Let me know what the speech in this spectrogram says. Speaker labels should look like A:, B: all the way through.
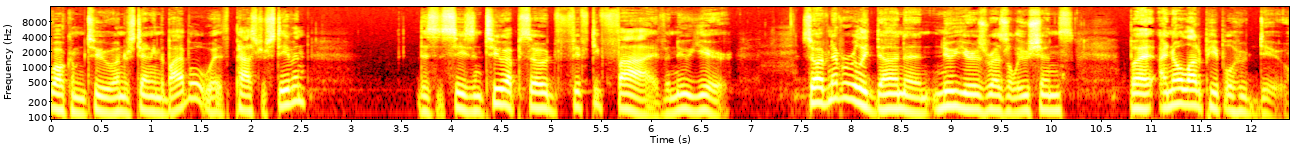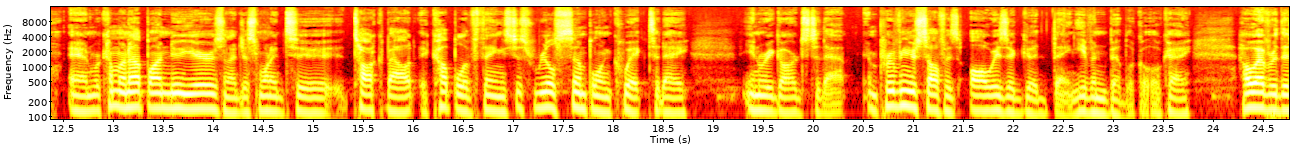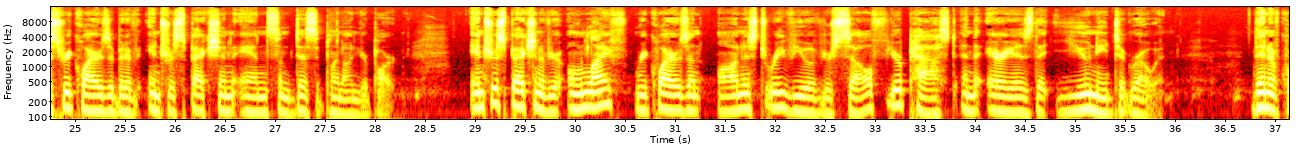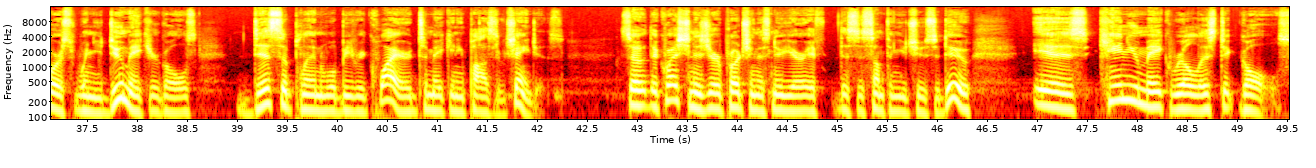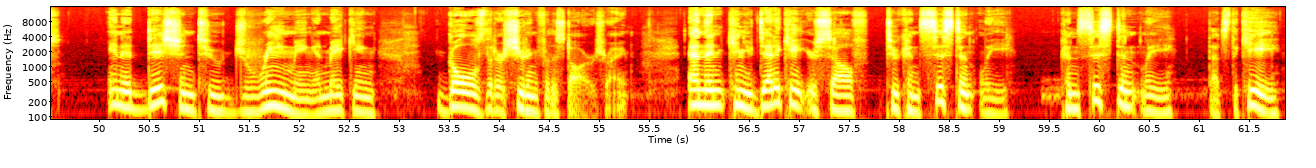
A: Welcome to Understanding the Bible with Pastor Steven. This is season two, episode 55, A New Year. So, I've never really done a New Year's resolutions, but I know a lot of people who do. And we're coming up on New Year's, and I just wanted to talk about a couple of things, just real simple and quick today in regards to that. Improving yourself is always a good thing, even biblical, okay? However, this requires a bit of introspection and some discipline on your part. Introspection of your own life requires an honest review of yourself, your past, and the areas that you need to grow in. Then, of course, when you do make your goals, discipline will be required to make any positive changes. So, the question as you're approaching this new year, if this is something you choose to do, is can you make realistic goals in addition to dreaming and making goals that are shooting for the stars, right? And then can you dedicate yourself to consistently, consistently, that's the key,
